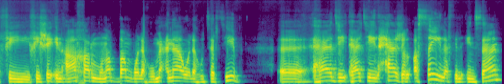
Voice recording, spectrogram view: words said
في في شيء آخر منظم وله معنى وله ترتيب. آه، هذه هذه الحاجة الأصيلة في الإنسان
